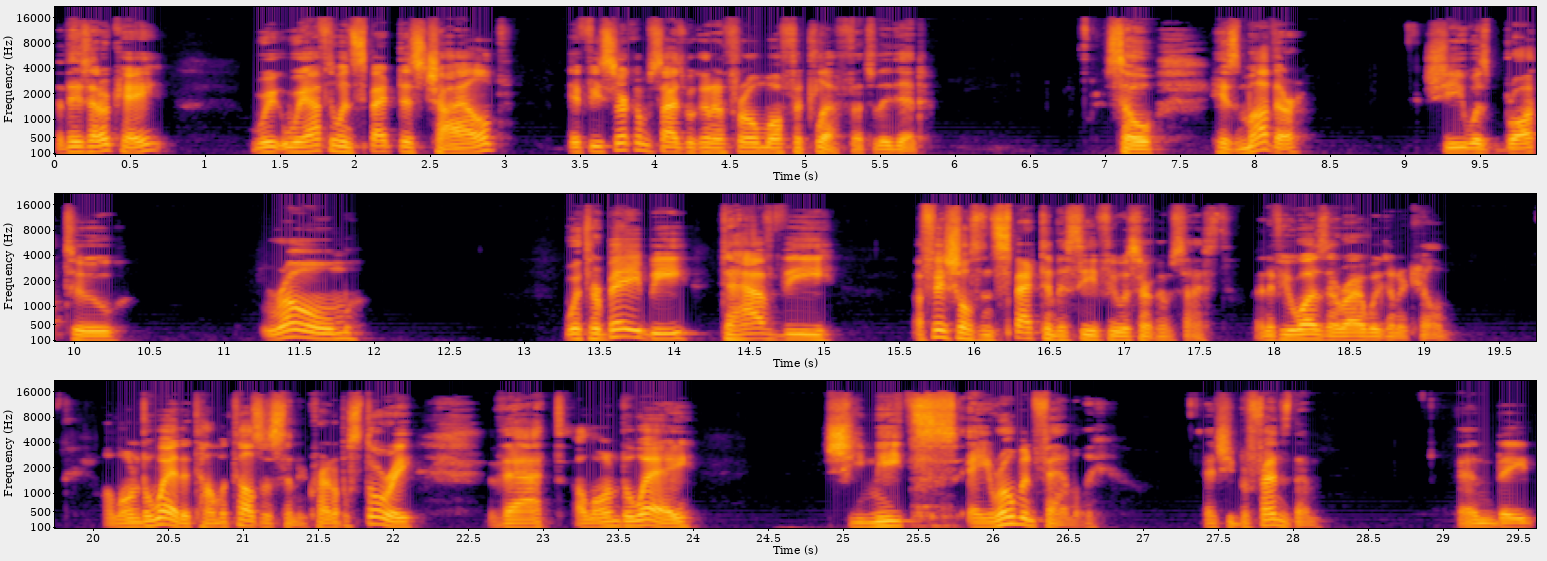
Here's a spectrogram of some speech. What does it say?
they said, okay, we, we have to inspect this child. If he's circumcised, we're going to throw him off a cliff. That's what they did. So his mother, she was brought to Rome with her baby to have the officials inspect him to see if he was circumcised. And if he was, they're right, we're going to kill him. Along the way, the Talmud tells us an incredible story that along the way, she meets a Roman family and she befriends them. And they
